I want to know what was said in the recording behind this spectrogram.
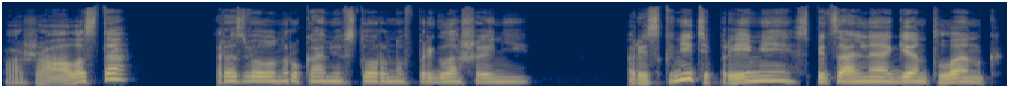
«Пожалуйста», — развел он руками в сторону в приглашении. «Рискните премии, специальный агент Лэнг».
